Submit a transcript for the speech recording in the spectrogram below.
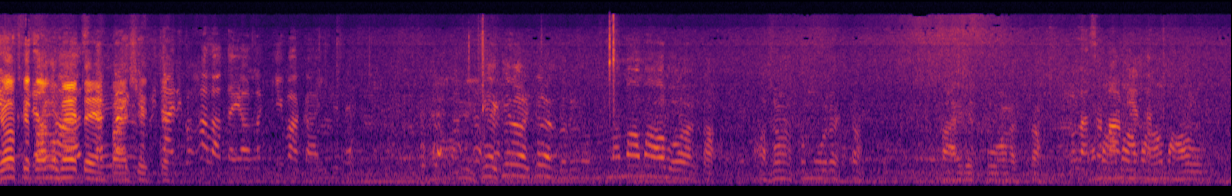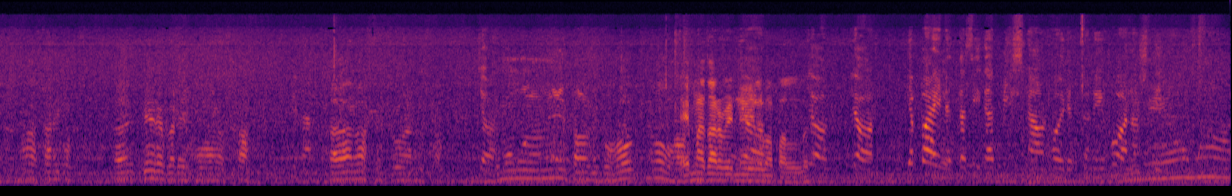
Jatketaanko me eteenpäin sitten? Pitää niinku halata ja olla kiva kaikille. Kyllä, kyllä, kyllä. Mä, mä, mä haluan, että asunnottomuudesta, päihdepuolesta. Ollaan Mä, samaa mä, mieltä. mä, mä, mä haluan niinku, terveydenhuollosta, Ää, lastensuojelusta. Joo. Ja mulla on niin paljon niinku ho- know-how. En mä tarvi Joo, ilmapalloa. Joo, joo. Ja painetta siitä, että miksi nämä on hoidettu niin huonosti. Nimenomaan,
